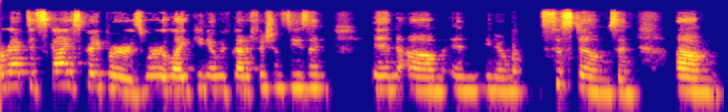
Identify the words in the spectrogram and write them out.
erected skyscrapers we're like you know we've got efficiencies in in um, in you know systems and um,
